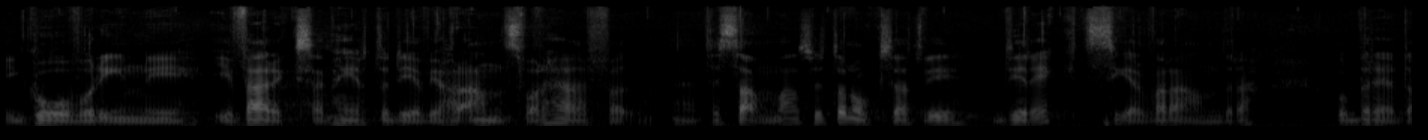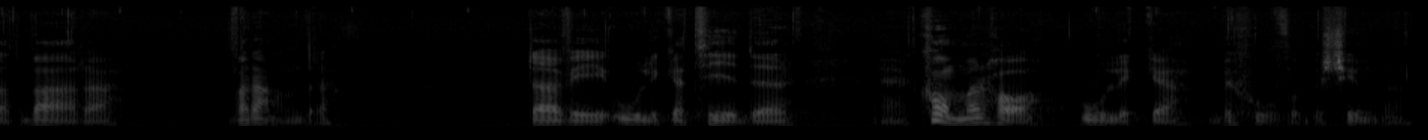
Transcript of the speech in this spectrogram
i gåvor in i, i verksamhet och det vi har ansvar här för eh, tillsammans, utan också att vi direkt ser varandra och är beredda att bära varandra. Där vi i olika tider Eh, kommer ha olika behov och bekymmer.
